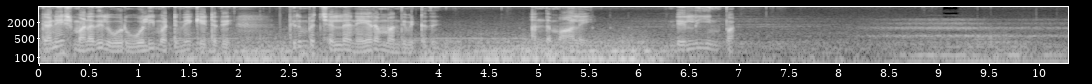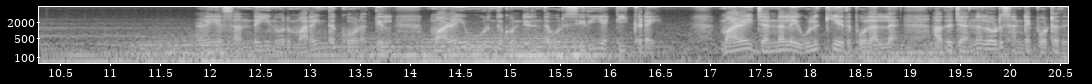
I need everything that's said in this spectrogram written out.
கணேஷ் மனதில் ஒரு ஒலி மட்டுமே கேட்டது. திரும்பச் செல்ல நேரம் வந்துவிட்டது. அந்த மாலை டெல்லியின் ப பழைய சந்தையின் ஒரு மறைந்த கோணத்தில் மழை ஊர்ந்து கொண்டிருந்த ஒரு சிறிய டீக்கடை மழை ஜன்னலை உலுக்கியது போல் அல்ல அது ஜன்னலோடு சண்டை போட்டது.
